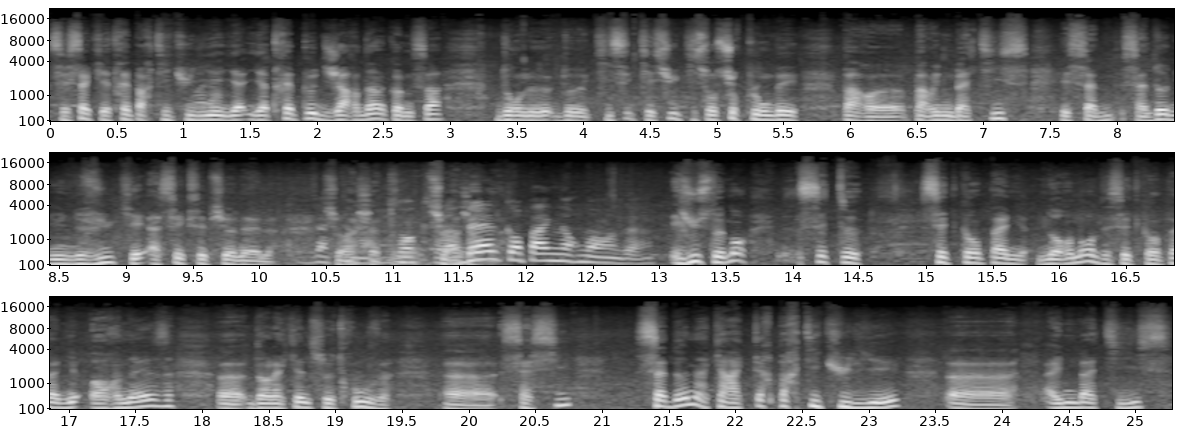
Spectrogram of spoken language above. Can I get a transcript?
C'est ça qui est très particulier. Il, y a, il, y a, très peu de jardins comme ça dont le, de, qui, qui, qui, sont surplombés par, euh, par une bâtisse et ça, ça, donne une vue qui est assez exceptionnelle Exactement. sur un château. Donc, sur une un belle jardin. campagne normande. Et justement, cette, cette campagne normande et cette campagne ornaise euh, dans laquelle se trouve euh, Sassy, ça donne un caractère particulier euh, à une bâtisse,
